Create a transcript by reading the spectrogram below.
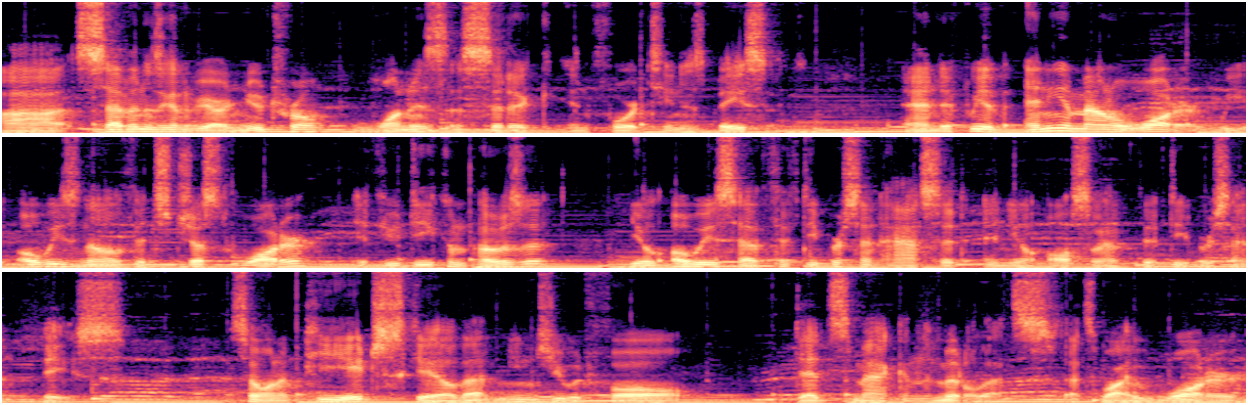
Uh, 7 is going to be our neutral, 1 is acidic, and 14 is basic. And if we have any amount of water, we always know if it's just water, if you decompose it, you'll always have 50% acid and you'll also have 50% base. So on a pH scale, that means you would fall dead smack in the middle. That's that's why water,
